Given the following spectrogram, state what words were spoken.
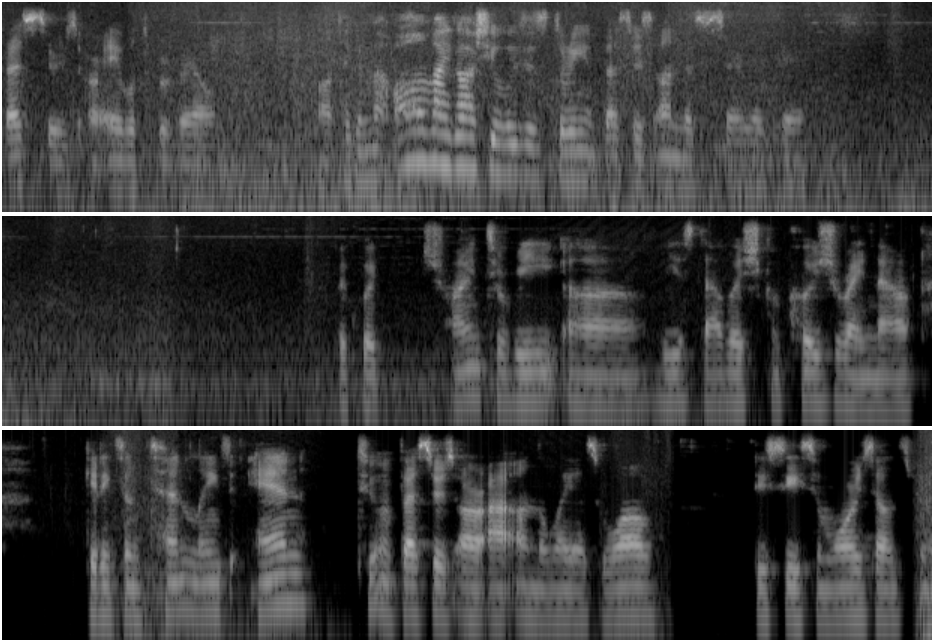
Festers are able to prevail. Uh, take him out. Oh my gosh, he loses three infestors unnecessarily there. Quick, quick, trying to re uh, re-establish composure right now. Getting some 10 lings and two infestors are out on the way as well do you see some more zealots being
